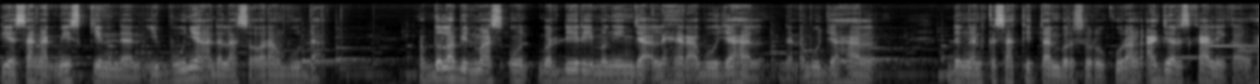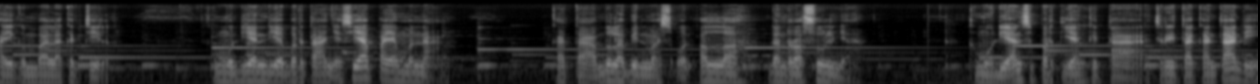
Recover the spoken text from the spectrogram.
Dia sangat miskin dan ibunya adalah seorang budak. Abdullah bin Mas'ud berdiri menginjak leher Abu Jahal dan Abu Jahal dengan kesakitan berseru kurang ajar sekali kau hai gembala kecil. Kemudian dia bertanya siapa yang menang? kata Abdullah bin Mas'ud, Allah dan Rasulnya. Kemudian seperti yang kita ceritakan tadi,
